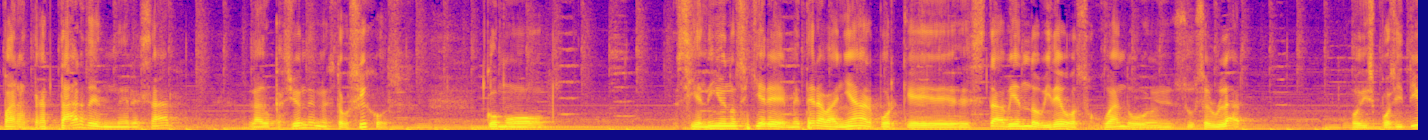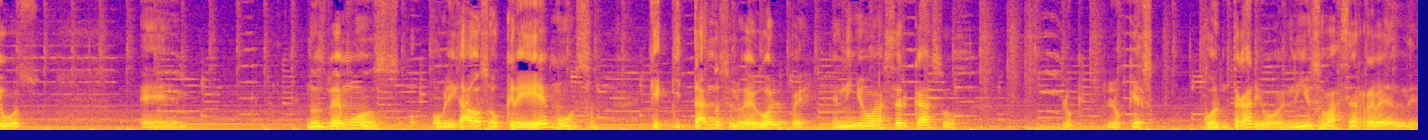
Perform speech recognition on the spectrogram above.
para tratar de enderezar la educación de nuestros hijos. Como si el niño no se quiere meter a bañar porque está viendo videos jugando en su celular o dispositivos, eh, nos vemos obligados o creemos que quitándoselo de golpe el niño va a hacer caso. Lo lo que es contrario, el niño se va a hacer rebelde.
